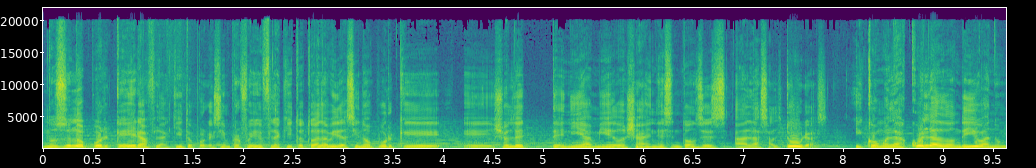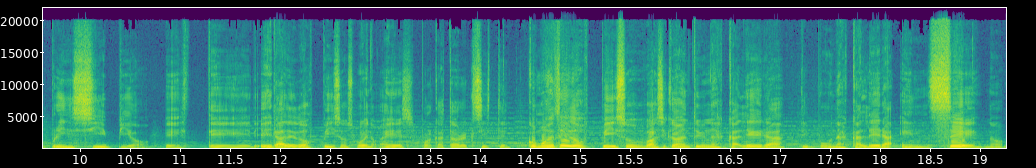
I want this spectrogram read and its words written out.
no solo porque era flaquito, porque siempre fui flaquito toda la vida, sino porque eh, yo le tenía miedo ya en ese entonces a las alturas. Y como la escuela donde iba en un principio, este, era de dos pisos, bueno es, porque hasta ahora existe. Como es de dos pisos, básicamente hay una escalera, tipo una escalera en C, ¿no?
